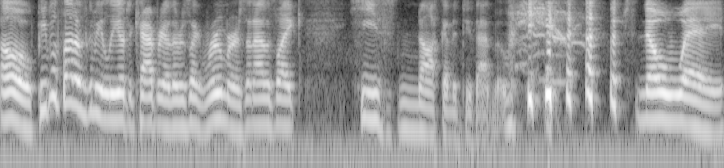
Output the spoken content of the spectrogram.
Oh, people thought it was going to be Leo DiCaprio. There was like rumors, and I was like, he's not going to do that movie. There's no way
